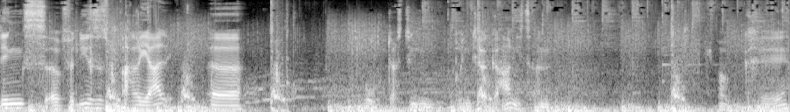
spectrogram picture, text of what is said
Dings, äh, für dieses Areal... Äh, oh, das Ding bringt ja gar nichts an. Okay.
